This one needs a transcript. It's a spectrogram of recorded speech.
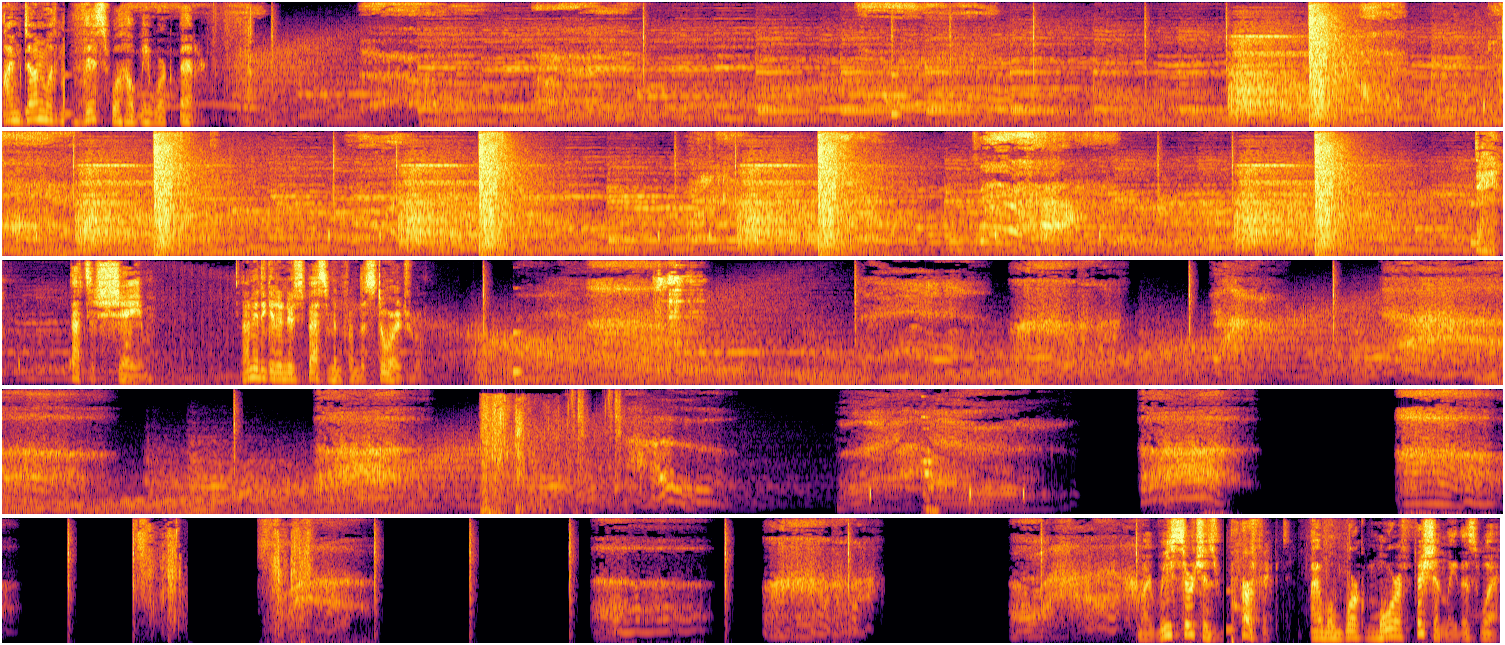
I'm done with This will help me work better. Need to get a new specimen from the storage room. My research is perfect. I will work more efficiently this way.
